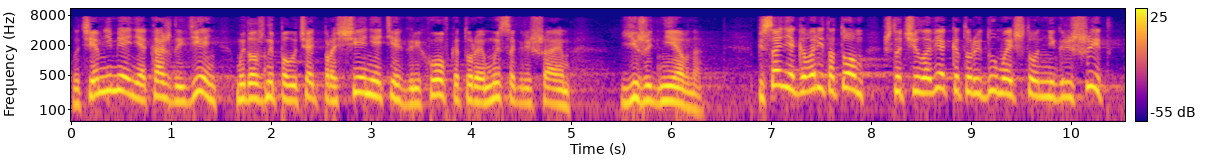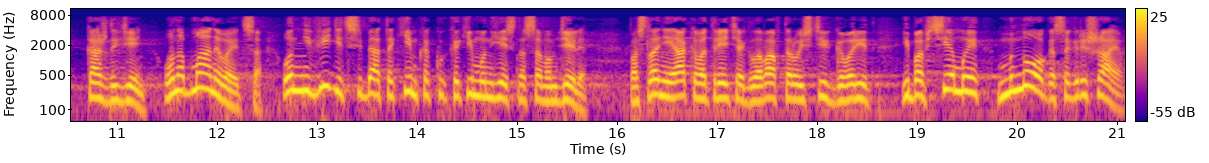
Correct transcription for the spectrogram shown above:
Но тем не менее, каждый день мы должны получать прощение тех грехов, которые мы согрешаем ежедневно. Писание говорит о том, что человек, который думает, что он не грешит каждый день, он обманывается, он не видит себя таким, каким он есть на самом деле. Послание Иакова, 3 глава, 2 стих говорит, «Ибо все мы много согрешаем».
